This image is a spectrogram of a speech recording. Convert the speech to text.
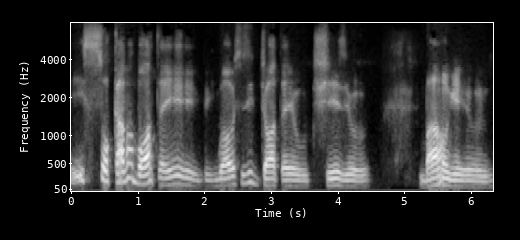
e socava a bota aí, igual esses idiotas aí, o X e o Baung, o,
